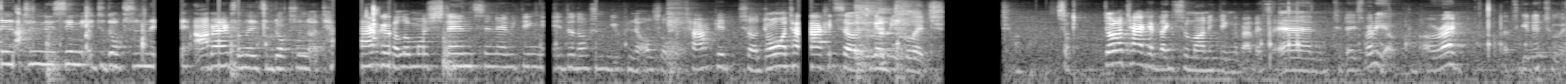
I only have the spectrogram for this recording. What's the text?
it's in introduction Ajax and introduction attack color stance and anything introduction you can also attack it so don't attack it so it's gonna be glitch. Don't attack it like so anything about this and today's video. Alright, let's get into it.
